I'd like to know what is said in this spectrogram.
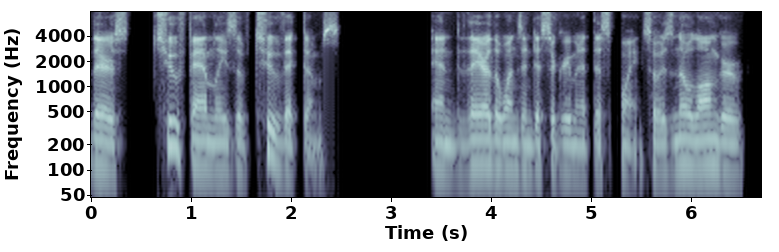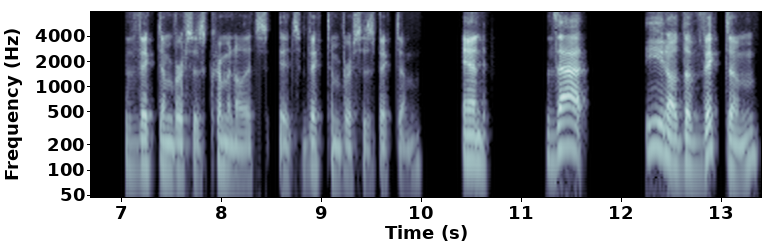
there's two families of two victims, and they're the ones in disagreement at this point. So it's no longer victim versus criminal; it's it's victim versus victim, and that you know the victim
